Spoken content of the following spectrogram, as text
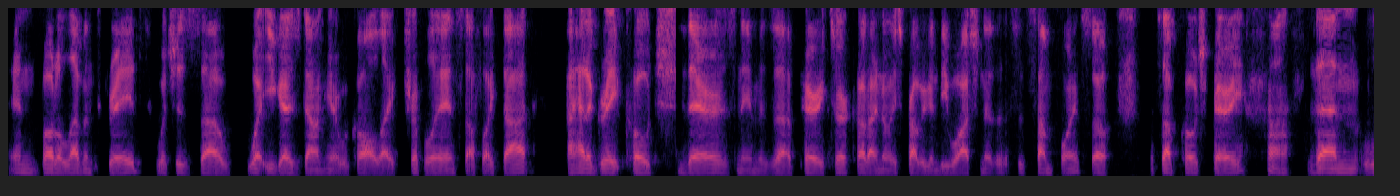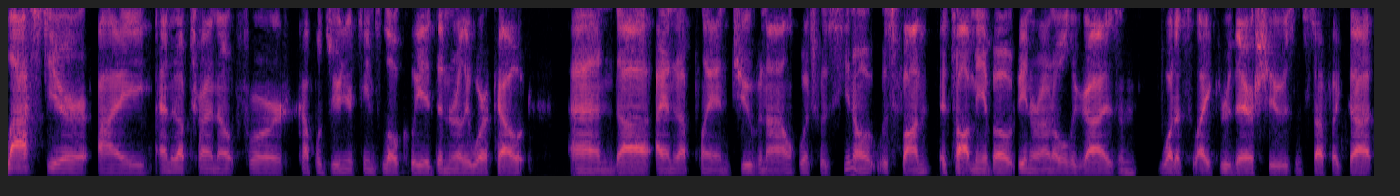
in about 11th grade, which is uh, what you guys down here would call like AAA and stuff like that. I had a great coach there. His name is uh, Perry Turcotte. I know he's probably going to be watching this at some point. So, what's up, Coach Perry? Huh. Then last year, I ended up trying out for a couple junior teams locally. It didn't really work out. And uh, I ended up playing juvenile, which was, you know, it was fun. It taught me about being around older guys and what it's like through their shoes and stuff like that.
